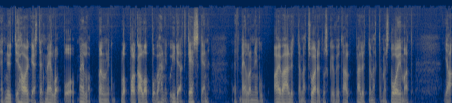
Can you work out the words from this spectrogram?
Et nyt ihan oikeasti, että meillä, loppuu, meillä, loppuu, meillä on niin loppu, alkaa loppua vähän niin kuin ideat kesken, että meillä on niin kuin aivan älyttömät suorituskyvyt, älyttömättömät voimat – ja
